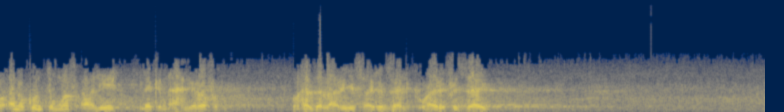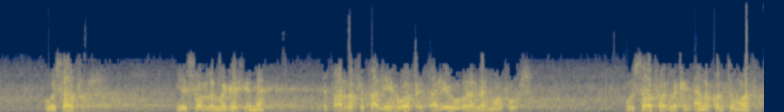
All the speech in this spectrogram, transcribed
وأنا كنت موافقة عليه لكن أهلي رفضوا. وهذا العريس عرف ذلك وعرف إزاي. وسافر. يسهر لما جه هنا اتعرفت عليه ووافقت عليه وأهلها موافقوش وسافر لكن أنا كنت موافق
